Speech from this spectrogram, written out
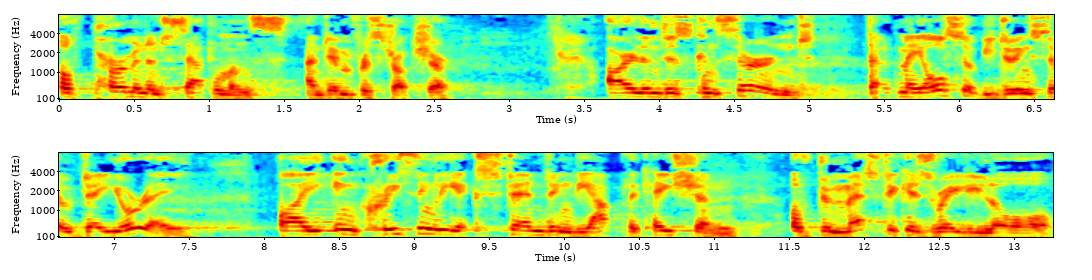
of permanent settlements and infrastructure. Ireland is concerned that it may also be doing so de jure by increasingly extending the application of domestic Israeli law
